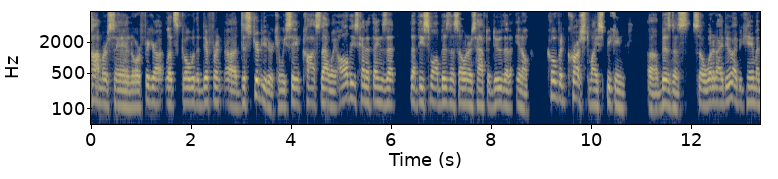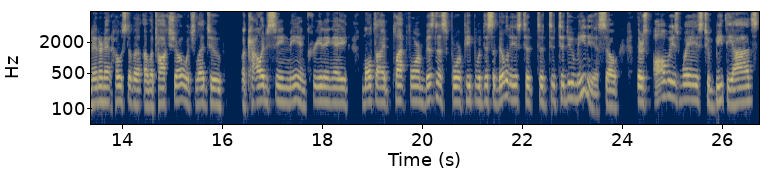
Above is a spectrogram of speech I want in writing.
commerce in or figure out let's go with a different uh, distributor can we save costs that way all these kind of things that that these small business owners have to do that you know covid crushed my speaking uh, business. So what did i do? I became an internet host of a, of a talk show which led to a college seeing me and creating a multi-platform business for people with disabilities to, to to to do media. So there's always ways to beat the odds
